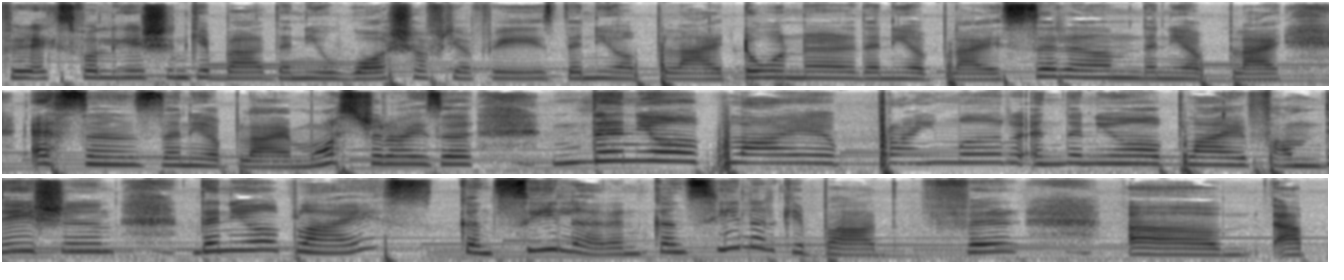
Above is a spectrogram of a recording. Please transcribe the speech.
फिर एक्सफोलिएशन के बाद then you wash off your face then you apply toner then you apply serum then you apply essence then you apply moisturiser then you apply primer and then you apply foundation then you apply concealer and concealer के बाद फिर uh, आप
